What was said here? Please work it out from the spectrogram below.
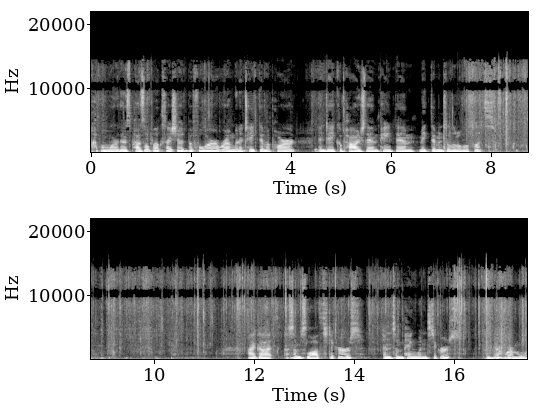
a couple more of those puzzle books I showed before where I'm going to take them apart and decoupage them, paint them, make them into little booklets. I got some sloth stickers and some penguin stickers. And there were more.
